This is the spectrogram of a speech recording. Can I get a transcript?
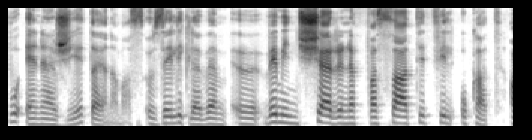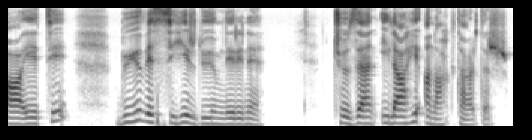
bu enerjiye dayanamaz. Özellikle ve, ve min şerri nefasati fil ukat ayeti büyü ve sihir düğümlerini çözen ilahi anahtardır.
